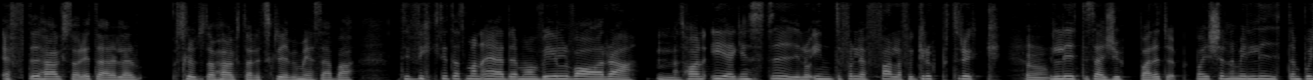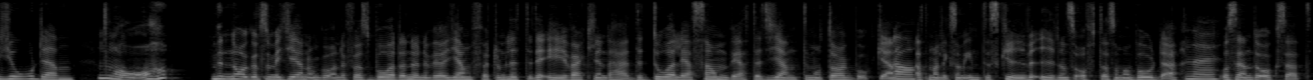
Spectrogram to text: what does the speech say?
efter högstadiet där, eller slutet av högstadiet skriver mer så här bara, det är viktigt att man är där man vill vara. Mm. Att ha en egen stil och inte följa, falla för grupptryck. ja. Lite så här djupare typ. Bara jag känner mig liten på jorden. Ja. Men något som är genomgående för oss båda nu när vi har jämfört dem lite, det är ju verkligen det här, det dåliga samvetet gentemot dagboken. Ja. Att man liksom inte skriver i den så ofta som man borde. Nej. Och sen då också att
